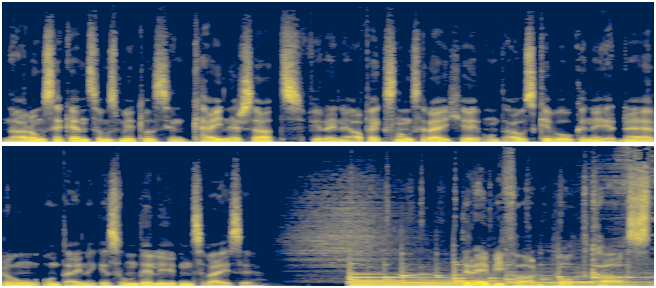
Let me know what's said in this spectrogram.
Nahrungsergänzungsmittel sind kein Ersatz für eine abwechslungsreiche und ausgewogene Ernährung und eine gesunde Lebensweise. Der Ebifarm Podcast.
